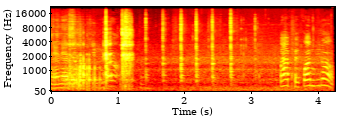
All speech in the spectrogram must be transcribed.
แน่ๆกินแล้วป้าไปก้อนพี่น้อง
